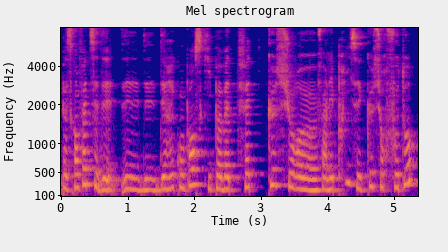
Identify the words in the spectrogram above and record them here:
Parce qu'en fait, c'est des, des, des, récompenses qui peuvent être faites que sur, euh, enfin les prix, c'est que sur photo.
